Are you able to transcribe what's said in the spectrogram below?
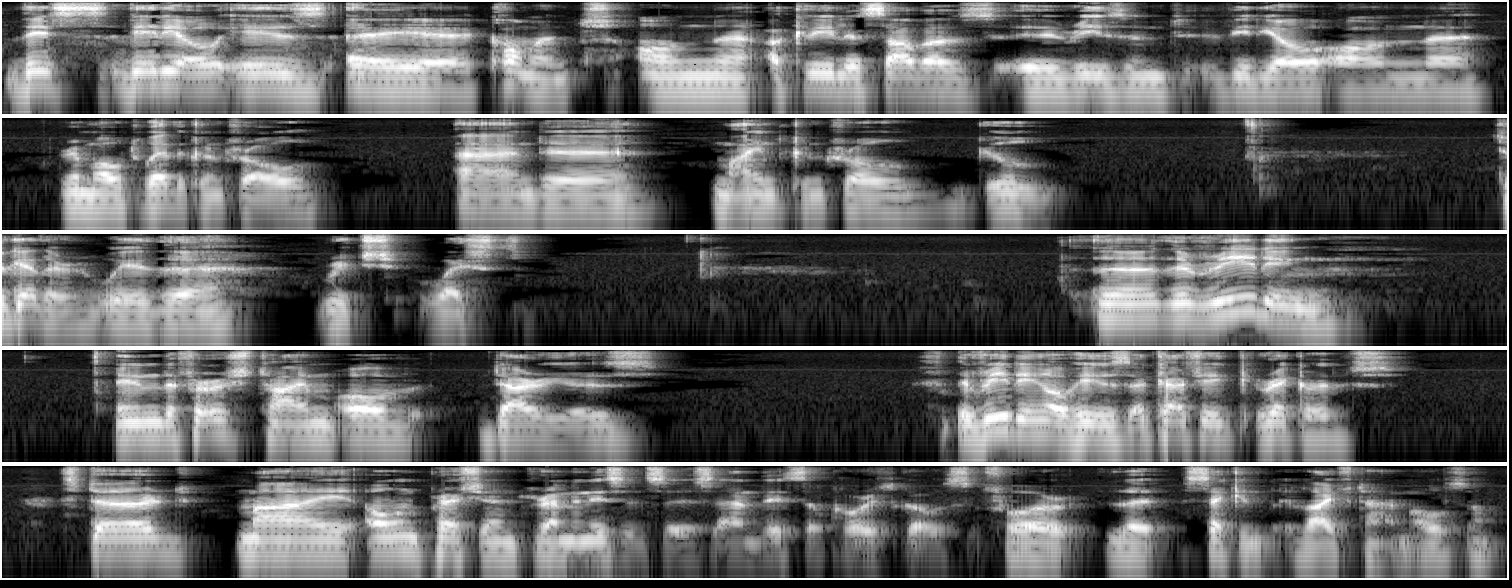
This video is a comment on uh, Akvile Sava's uh, recent video on uh, remote weather control and uh, mind control goo together with uh, Rich West. Uh, the reading in the first time of Darius, the reading of his Akashic records stirred my own prescient reminiscences, and this, of course, goes for the second lifetime also.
